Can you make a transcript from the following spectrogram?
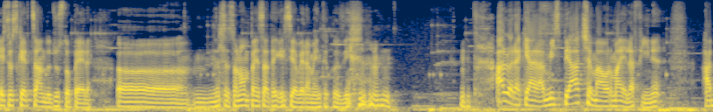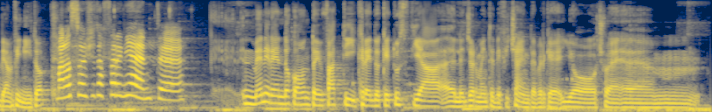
e sto scherzando, giusto per... eh, nel senso, non pensate che sia veramente così. allora, Chiara, mi spiace, ma ormai è la fine. Abbiamo finito. Ma non sono riuscita a fare niente. Eh, Me ne rendo conto, infatti credo che tu stia eh, leggermente deficiente perché io, cioè... ehm,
